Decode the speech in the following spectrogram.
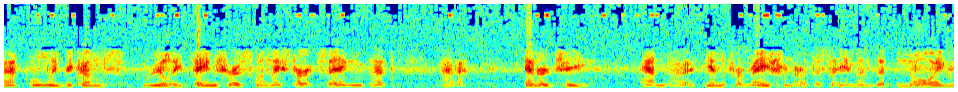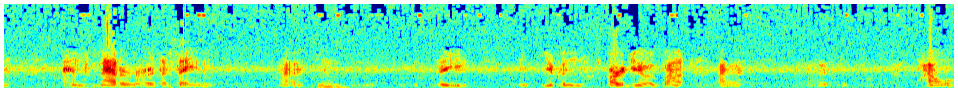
that only becomes really dangerous when they start saying that uh, energy and uh, information are the same, and that knowing and matter are the same. Uh, Hmm. the you can argue about uh, uh, how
